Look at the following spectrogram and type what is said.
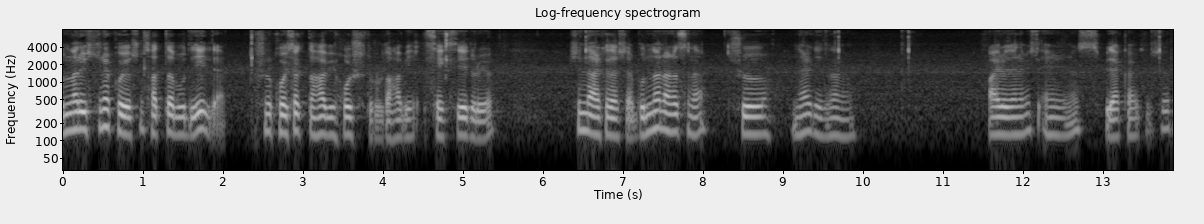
Bunları üstüne koyuyorsunuz. Hatta bu değil de şunu koysak daha bir hoş durur. Daha bir seksi duruyor. Şimdi arkadaşlar bunların arasına şu neredeydi lan o? Aerodynamics Engines. Bir dakika arkadaşlar.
